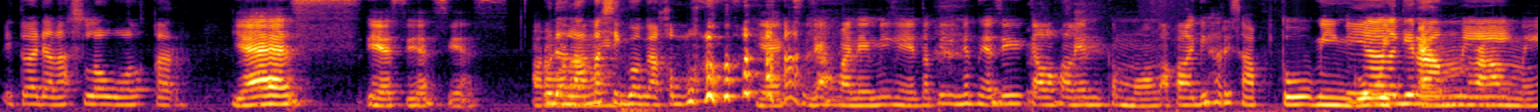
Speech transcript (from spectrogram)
itu adalah slow walker. Yes yes yes yes. Udah lama sih gua nggak ke mall. Ya sejak pandemi kayaknya. Tapi inget gak sih kalau kalian ke mall apalagi hari Sabtu Minggu Iya, lagi weekend, rame.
